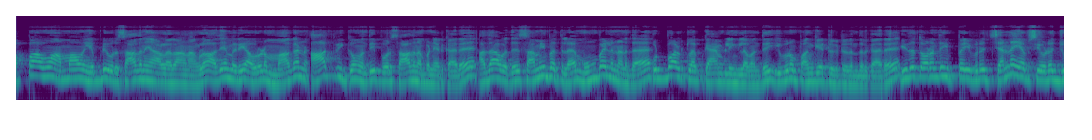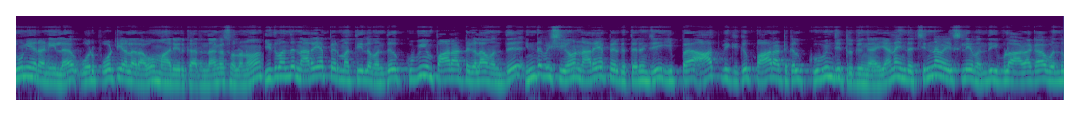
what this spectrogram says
அப்பாவும் அம்மாவும் எப்படி ஒரு சாதனையாளர் ஆனாங்களோ அதே மாதிரி அவரோட மகன் ஆத்விக்கும் வந்து இப்போ ஒரு சாதனை பண்ணிருக்காரு அதாவது சமீபத்துல மும்பைல நடந்த ஃபுட்பால் கிளப் கேம்பிளிங்ல வந்து இவரும் பங்கேற்றுக்கிட்டு இருந்திருக்காரு. இதை தொடர்ந்து இப்ப இவரு சென்னை எஃப்சியோட ஜூனியர் அணியில ஒரு போட்டியாளராகவும் மாறி இருக்காரு தான் சொல்லணும். இது வந்து நிறைய பேர் மத்தியில வந்து குவியும் பாராட்டுகளா வந்து இந்த விஷயம் நிறைய பேருக்கு தெரிஞ்சு இப்ப ஆத்விக்கு பாராட்டுகள் குவிஞ்சிட்டு இருக்குங்க. ஏன்னா இந்த சின்ன வயசுலயே வந்து இவ்வளவு அழகா வந்து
